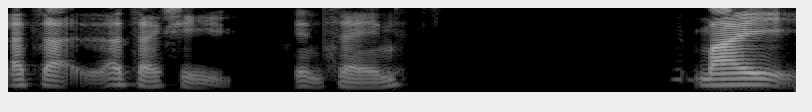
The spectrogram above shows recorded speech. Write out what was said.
That's a, that's actually insane. My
